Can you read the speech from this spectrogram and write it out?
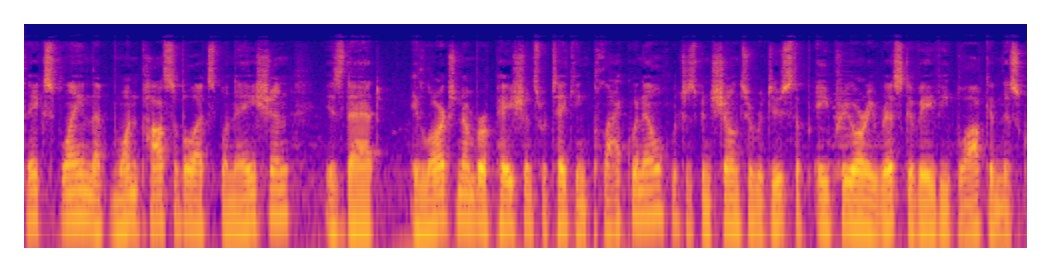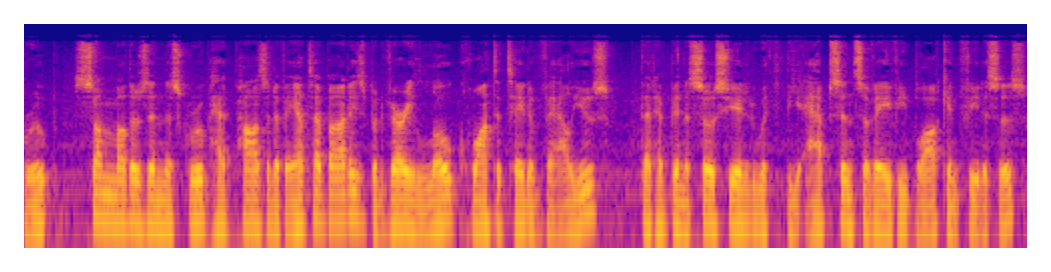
They explain that one possible explanation is that a large number of patients were taking Plaquenil, which has been shown to reduce the a priori risk of AV block in this group. Some mothers in this group had positive antibodies, but very low quantitative values that have been associated with the absence of AV block in fetuses.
